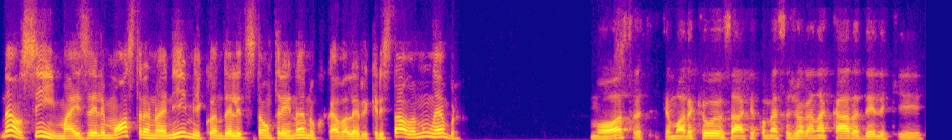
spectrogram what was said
Não, sim, mas ele mostra no anime quando eles estão treinando com o Cavaleiro de Cristal? Eu não lembro. Mostra, tem uma hora que o Isaac começa a jogar na cara dele que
